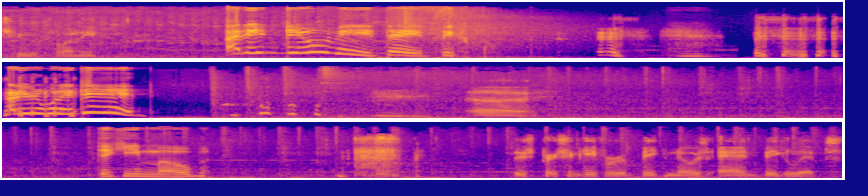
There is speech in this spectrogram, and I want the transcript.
too funny. I didn't do anything. I don't even know what I did. Uh, Dicky Mobe. This person gave her a big nose and big lips.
